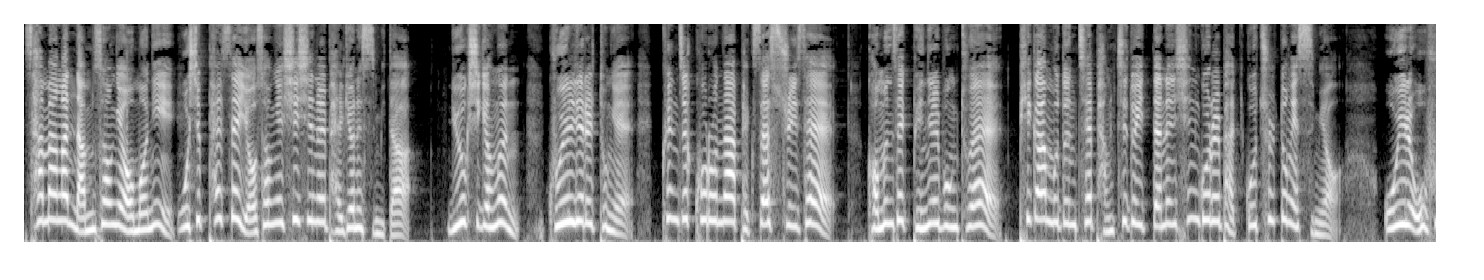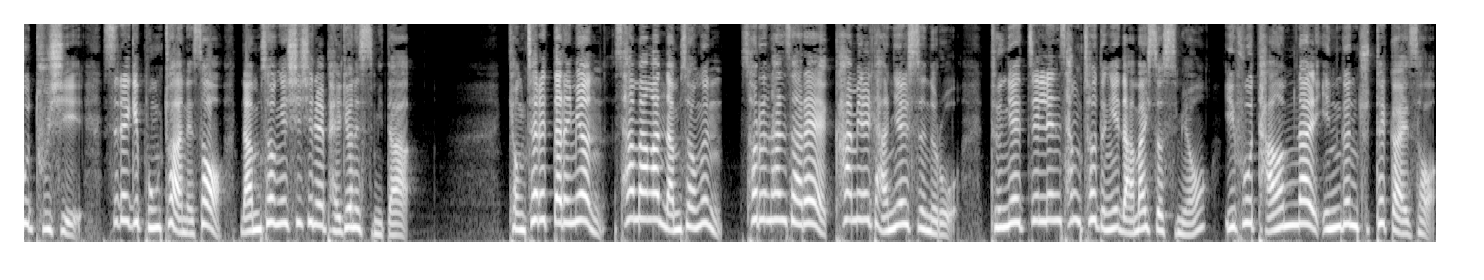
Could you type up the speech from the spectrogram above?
사망한 남성의 어머니 58세 여성의 시신을 발견했습니다. 뉴욕시경은 911을 통해 퀸즈 코로나 백사 스트릿에 검은색 비닐봉투에 피가 묻은 채 방치돼 있다는 신고를 받고 출동했으며 5일 오후 2시 쓰레기 봉투 안에서 남성의 시신을 발견했습니다. 경찰에 따르면 사망한 남성은 31살의 카밀 다니엘슨으로 등에 찔린 상처 등이 남아 있었으며 이후 다음날 인근 주택가에서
